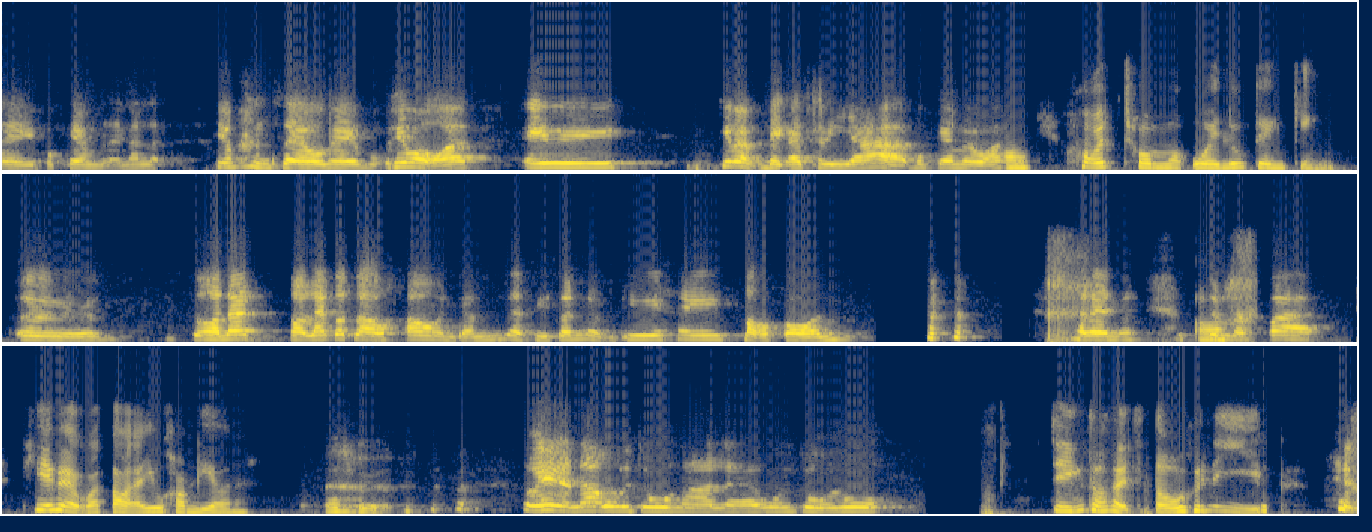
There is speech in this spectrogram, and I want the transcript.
ไอ้โปรแกรมอะไรนั่นแหละที่มันแซวไงที่บอกว่าไอ้ที่แบบเด็กอัจฉริยะอะโปรแกรมอะไรวะโค้ชชมว่าอวยลูกตัวเองเก่ง เออ ตอนแรกตอนแรกก็จะเอาเข้าเหมือนกัน แต่ซีซั่นหนึ่งที่ให้ต่อกรอะไรนะอ๋อเป็นแบบว่าที่แบบว่าต่อได้อยู่คำเดียวนะเออเฮ้ยเห็นหน้าอูจูนานแล้วอูจูลูก จริงสงสัยจะโตขึ้นอีก เห็น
